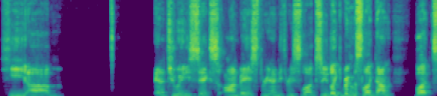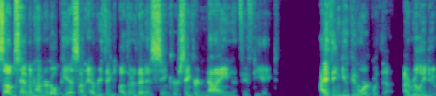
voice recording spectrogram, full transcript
he um, and a 286 on base, 393 slug. So you'd like to bring the slug down, but sub 700 OPS on everything other than his sinker, sinker 958. I think you can work with that. I really do.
